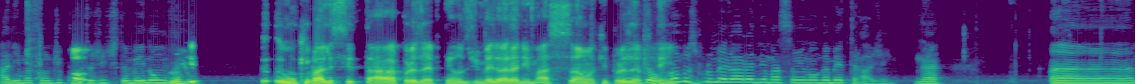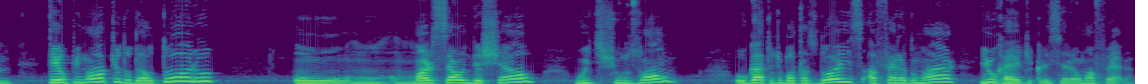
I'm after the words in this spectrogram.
A animação de curta a gente também não um viu. Que, um que vale citar, por exemplo, tem uns de melhor animação aqui, por então, exemplo. Então, tem... vamos pro melhor animação em longa-metragem, né? Uh, tem o Pinóquio do Del Toro, o Marcel in the Shell, With Shoes On, o Gato de Botas 2, A Fera do Mar e o Red, Crescerá uma Fera.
